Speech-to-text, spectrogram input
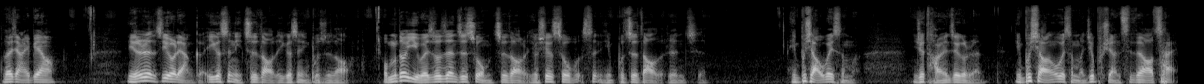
我再讲一遍哦，你的认知有两个，一个是你知道的，一个是你不知道。我们都以为说认知是我们知道的，有些时候是你不知道的认知。你不晓得为什么，你就讨厌这个人；你不晓得为什么，就不喜欢吃这道菜。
